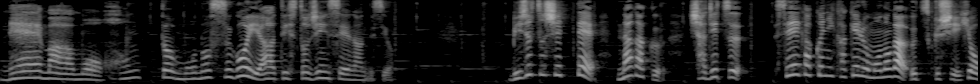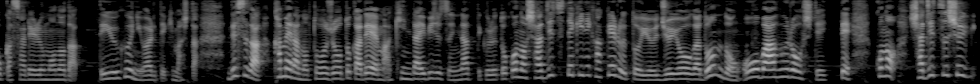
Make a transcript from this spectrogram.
ねえまあもう本当ものすごいアーティスト人生なんですよ。美術史って長く写実正確に描けるものが美しい評価されるものだっていうふうに言われてきました。ですがカメラの登場とかで、まあ、近代美術になってくるとこの写実的に描けるという需要がどんどんオーバーフローしていってこの写実主義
